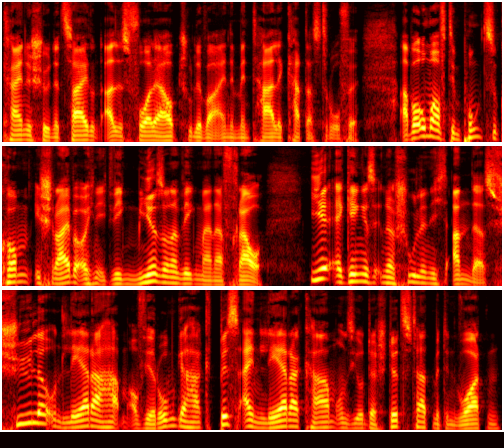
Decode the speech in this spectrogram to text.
Keine schöne Zeit und alles vor der Hauptschule war eine mentale Katastrophe. Aber um auf den Punkt zu kommen, ich schreibe euch nicht wegen mir, sondern wegen meiner Frau. Ihr erging es in der Schule nicht anders. Schüler und Lehrer haben auf ihr rumgehackt, bis ein Lehrer kam und sie unterstützt hat mit den Worten,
